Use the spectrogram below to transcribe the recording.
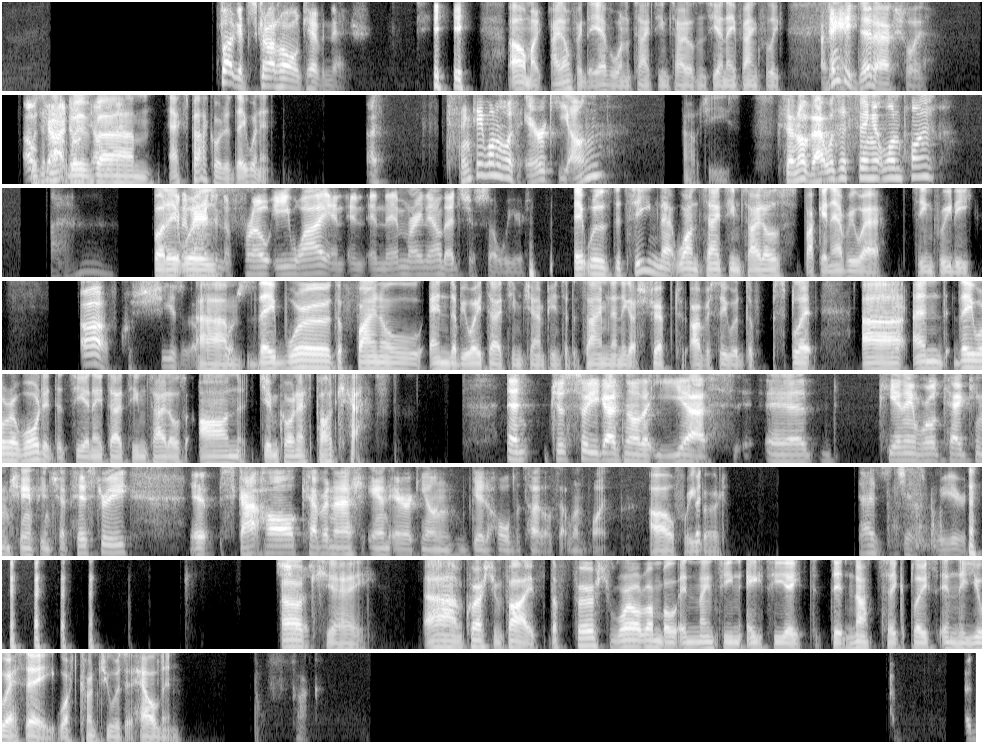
Fucking Scott Hall and Kevin Nash. oh my! I don't think they ever won the tag team titles in TNA. Thankfully, I think Damn. they did actually. Oh was it God! not Don't with tell me that. um, X Pac or did they win it? I think they won it with Eric Young. Oh jeez! Because I know that was a thing at one point. But I it can imagine the was Fro EY and, and, and them right now. That's just so weird. it was the team that won tag team titles fucking everywhere. Team 3D. Oh, of course, Jesus. Of Um, course. they were the final NWA tag team champions at the time, and then they got stripped, obviously with the split. Uh, Yeah. and they were awarded the TNA tag team titles on Jim Cornette's podcast. And just so you guys know that yes, uh, TNA World Tag Team Championship history, it, Scott Hall, Kevin Nash, and Eric Young did hold the titles at one point. Oh, Freebird. That's just weird. Just- Okay. Um, question five. The first Royal Rumble in 1988 did not take place in the USA. What country was it held in? Fuck.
